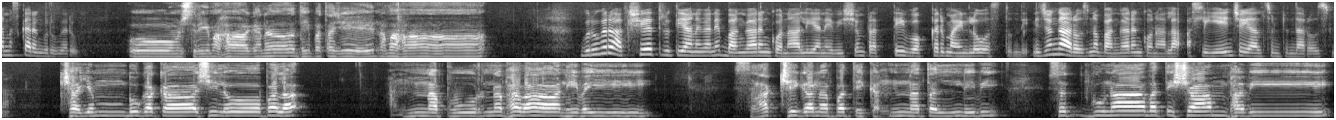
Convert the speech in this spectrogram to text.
నమస్కారం గురుగారు. ఓం శ్రీ మహాగణాధిపతయే నమ. గురుగారు అక్షయ తృతీయ అనగానే బంగారం కొనాలి అనే విషయం ప్రతి ఒక్కరి మైండ్లో వస్తుంది. నిజంగా ఆ రోజున బంగారం కొనాలా? అసలు ఏం చేయాల్సి ఉంటుంది ఆ రోజున? క్షయంబుగ కాశిలోపల అన్నపూర్ణ భవాని వై సాక్షి గణపతి కన్న తల్లివి సద్గుణావతి శాంభవి.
